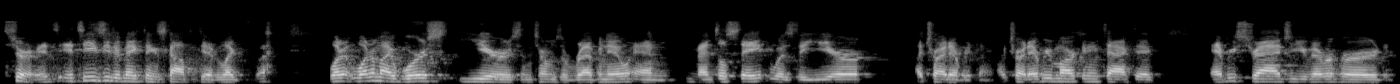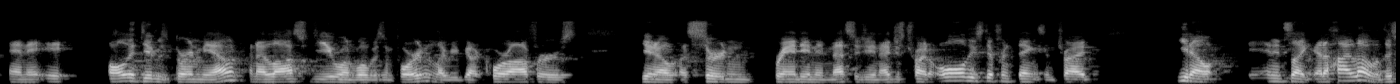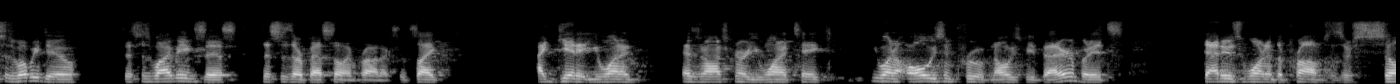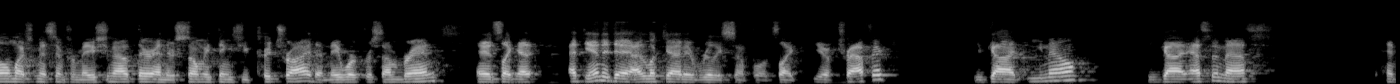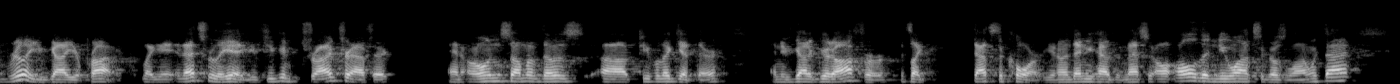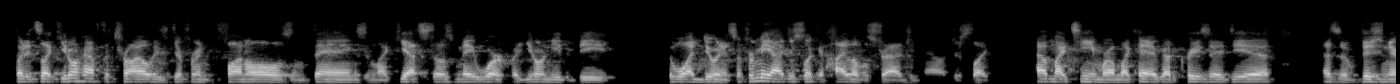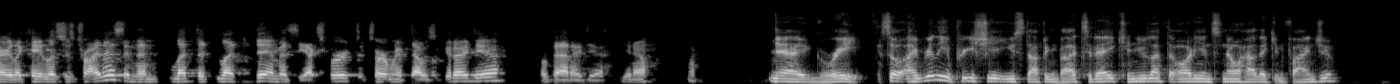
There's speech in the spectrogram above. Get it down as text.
Sure, it's it's easy to make things complicated. Like one one of my worst years in terms of revenue and mental state was the year I tried everything. I tried every marketing tactic, every strategy you've ever heard, and it, it all it did was burn me out, and I lost view on what was important. Like we've got core offers, you know, a certain branding and messaging. I just tried all these different things and tried, you know, and it's like at a high level, this is what we do this is why we exist. This is our best selling products. It's like, I get it. You want to, as an entrepreneur, you want to take, you want to always improve and always be better, but it's, that is one of the problems is there's so much misinformation out there and there's so many things you could try that may work for some brand. And it's like, at, at the end of the day, I look at it really simple. It's like you have traffic, you've got email, you've got SMS, and really you've got your product. Like eh, that's really it. If you can drive traffic and own some of those uh, people that get there, and you've got a good offer, it's like that's the core, you know. And then you have the message, all, all the nuance that goes along with that. But it's like you don't have to try all these different funnels and things. And like, yes, those may work, but you don't need to be the one doing it. So for me, I just look at high level strategy now. just like have my team where I'm like, hey, I've got a crazy idea as a visionary, like, hey, let's just try this, and then let the let them as the expert determine if that was a good idea or bad idea. You know. Yeah, great. So I really appreciate you stopping by today. Can you let the audience know how they can find you?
